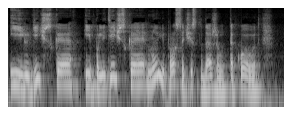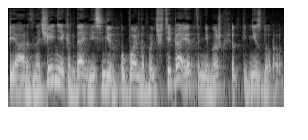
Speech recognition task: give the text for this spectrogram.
и юридическое, и политическое, ну и просто чисто даже вот такое вот пиар-значение, когда весь мир буквально против тебя, это немножко все-таки не здорово.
